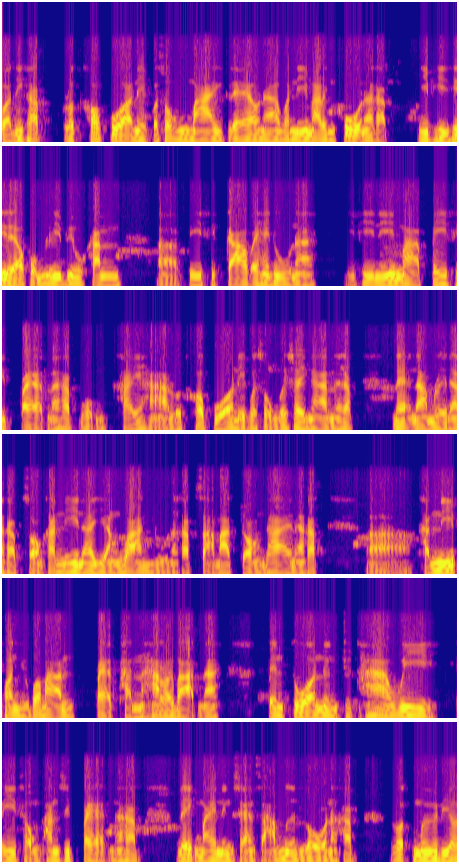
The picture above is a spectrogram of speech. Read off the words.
วัสดีครับ รถครอบครัวอเนกประสงค์มาอีกแล้วนะ วันนี้มาเป็นคู่นะครับ EP ที่แล้วผมรีวิวคันอ่าปี 19 ไปให้ดูนะ EP นี้มาปี 18 นะครับ ผมใครหารถครอบครัวอเนกประสงค์ไว้ใช้งานนะครับ แนะนำเลยนะครับสองคันนี้นะยังว่างอยู่นะครับ สามารถจองได้นะครับคันนี้ผ่อนอยู่ประมาณ 8,500 บาทนะ เป็นตัว 1.5V ปี 2018 นะครับ เลขไม่130,000 โลนะครับ รถมือเดียว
